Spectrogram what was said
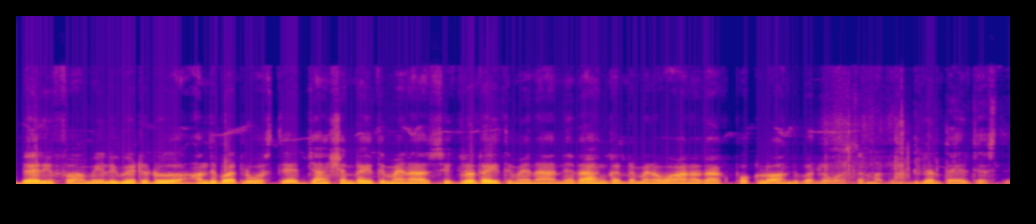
డైరీ ఫామ్ ఎలివేటెడ్ అందుబాటులో వస్తే జంక్షన్ రహితమైన సిగ్నల్ రహితమైన నిరాంకంటమైన వాహన రాకపోకలు అందుబాటులోకి వస్తాయన్నమాట ఇదిగా తయారు చేస్తే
